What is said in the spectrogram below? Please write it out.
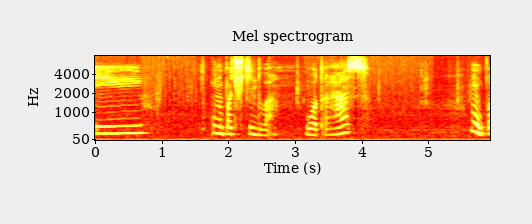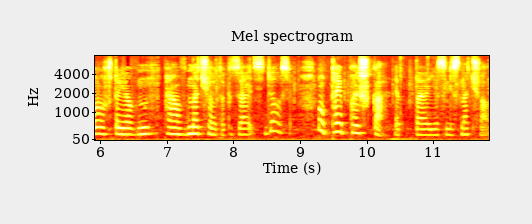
И... Ну, почти два. Вот, раз. Ну, потому что я в, прям в начале так засиделся. Ну, три прыжка. Это если сначала.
